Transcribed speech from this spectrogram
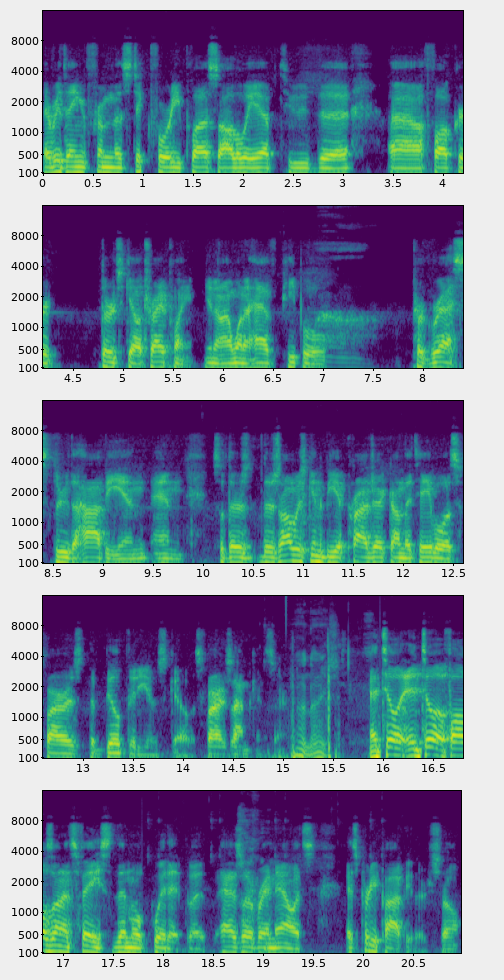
everything from the Stick 40 Plus all the way up to the uh, Fokker third scale triplane. You know, I want to have people progress through the hobby, and and so there's there's always going to be a project on the table as far as the build videos go, as far as I'm concerned oh, nice. until until it falls on its face, then we'll quit it. But as of right now, it's it's pretty popular. So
